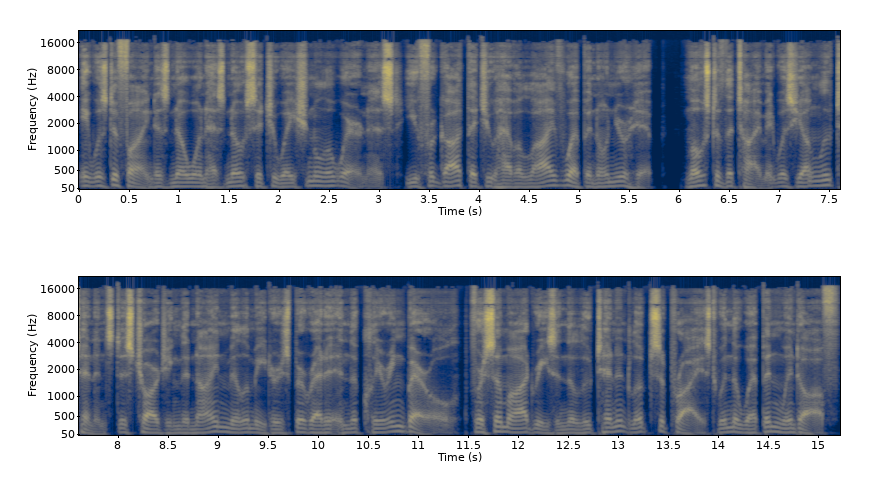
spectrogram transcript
It was defined as no one has no situational awareness. You forgot that you have a live weapon on your hip. Most of the time, it was young lieutenants discharging the 9mm Beretta in the clearing barrel. For some odd reason, the lieutenant looked surprised when the weapon went off.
